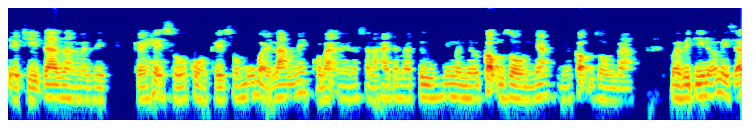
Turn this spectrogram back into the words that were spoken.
Để chỉ ra rằng là gì? Cái hệ số của cái số mũ 75 ấy của bạn này nó sẽ là 234 nhưng mà nhớ cộng dồn nhá nhớ cộng dồn vào bởi vì tí nữa mình sẽ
